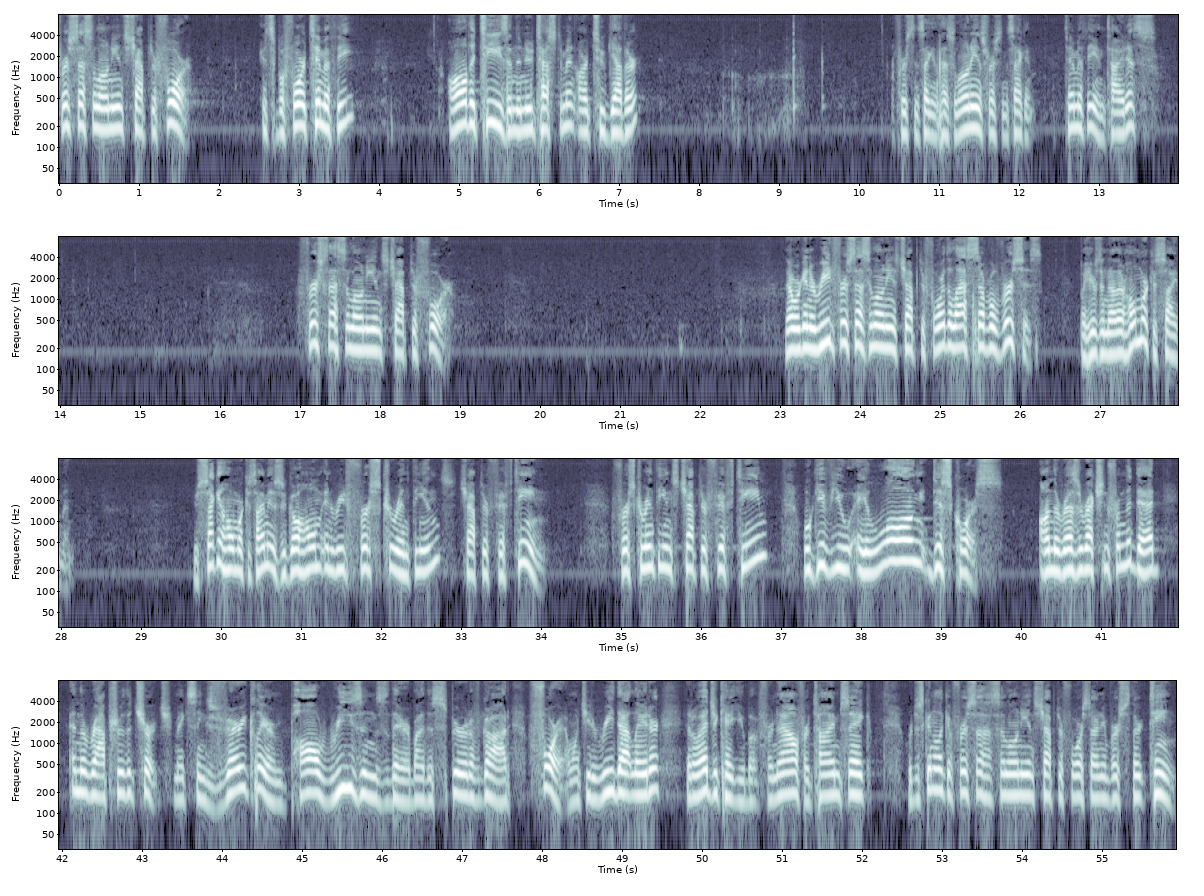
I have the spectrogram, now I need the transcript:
1 Thessalonians chapter 4. It's before Timothy. All the T's in the New Testament are together. First and Second Thessalonians, First and Second Timothy and Titus. First Thessalonians chapter 4. Now we're going to read First Thessalonians chapter 4, the last several verses. But here's another homework assignment. Your second homework assignment is to go home and read 1 Corinthians chapter 15. 1 Corinthians chapter 15 will give you a long discourse on the resurrection from the dead and the rapture of the church. Makes things very clear. And Paul reasons there by the Spirit of God for it. I want you to read that later. It'll educate you. But for now, for time's sake, we're just going to look at 1 Thessalonians chapter 4, starting in verse 13.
